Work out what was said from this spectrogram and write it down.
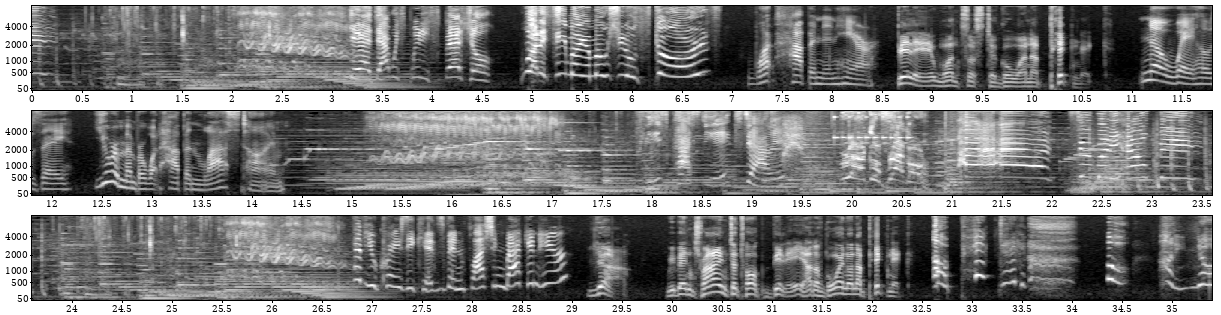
Yeah, that was pretty special. Want to see my emotional scars? What happened in here? Billy wants us to go on a picnic. No way, Jose. You remember what happened last time. Please pass the egg salad. Fraggle, Fraggle! Ah! Somebody help me! Have you crazy kids been flashing back in here? Yeah, we've been trying to talk Billy out of going on a picnic. A picnic?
